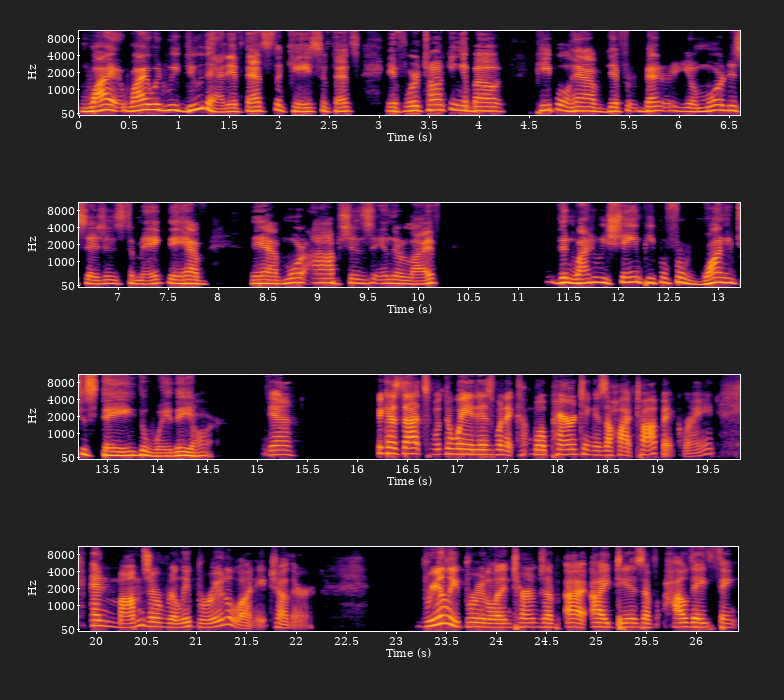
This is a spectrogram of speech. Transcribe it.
Why? Why would we do that? If that's the case, if that's if we're talking about people have different, better, you know, more decisions to make, they have they have more options in their life then why do we shame people for wanting to stay the way they are? Yeah. Because that's what the way it is when it well parenting is a hot topic right? And moms are really brutal on each other. Really brutal in terms of uh, ideas of how they think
